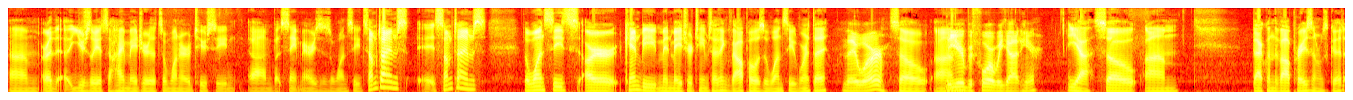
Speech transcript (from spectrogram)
Um, or the, usually it's a high major that's a one or a two seed, um, but St. Mary's is a one seed. Sometimes, eh, sometimes the one seeds are can be mid-major teams. I think Valpo was a one seed, weren't they? They were So um, the year before we got here. yeah. So um, back when the Valparaisan was good.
